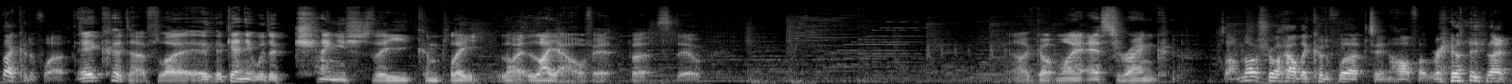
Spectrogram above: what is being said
That could have worked. It could have. Like again, it would have changed the complete like layout of it, but still. I got my S rank. So I'm not sure how they could have worked in Hover, really. that,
